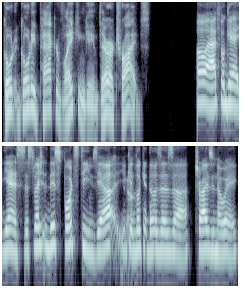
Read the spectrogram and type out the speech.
go to go to Packer Viking game. There are tribes. Oh, I forget. Yes, especially these sports teams. Yeah, you yeah. can look at those as uh, tribes in a way.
